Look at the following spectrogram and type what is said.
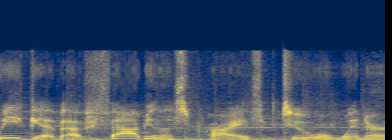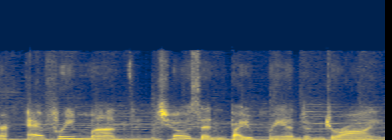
We give a fabulous prize to a winner every month chosen by random drawing.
